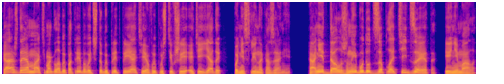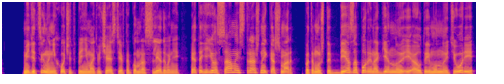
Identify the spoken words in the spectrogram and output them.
каждая мать могла бы потребовать, чтобы предприятия, выпустившие эти яды, понесли наказание. Они должны будут заплатить за это, и немало. Медицина не хочет принимать участие в таком расследовании. Это ее самый страшный кошмар, потому что без опоры на генную и аутоиммунную теории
